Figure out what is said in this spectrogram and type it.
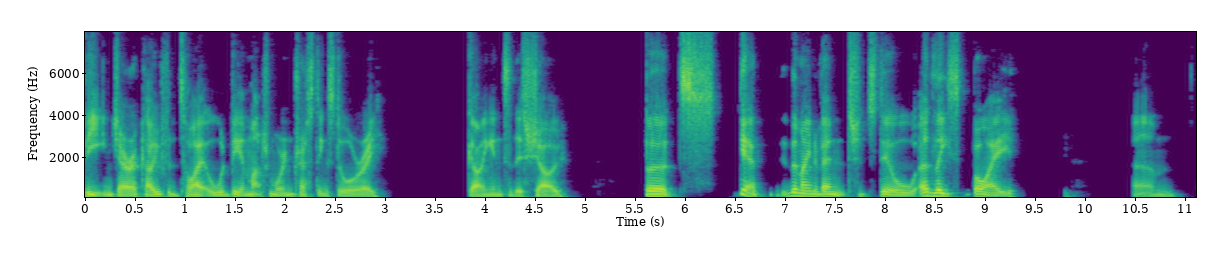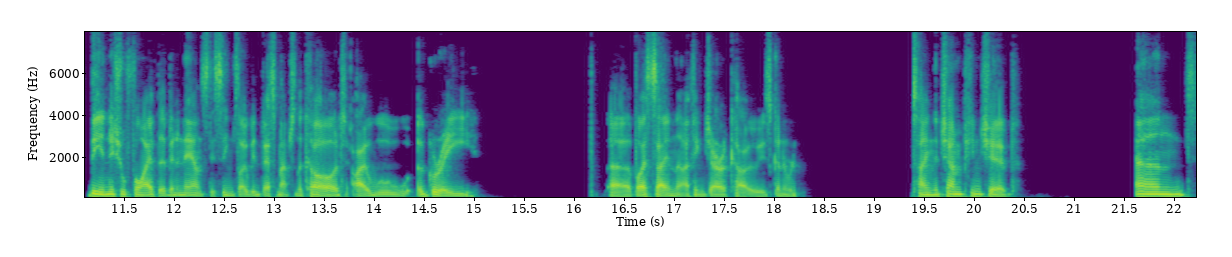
beating Jericho for the title would be a much more interesting story. going into this show. But yeah, the main event should still, at least by um, the initial five that have been announced, it seems like the best match on the card. I will agree uh, by saying that I think Jericho is going to retain the championship. And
